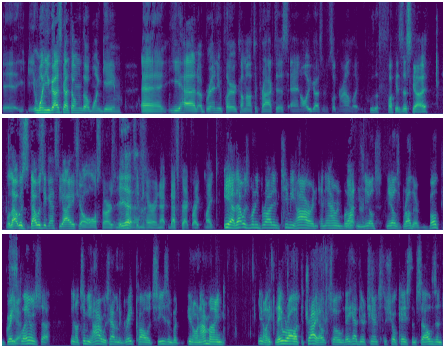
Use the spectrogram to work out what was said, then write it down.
it, when you guys got done with the one game and he had a brand new player come out to practice, and all you guys were just looking around like, "Who the fuck is this guy?" Well, that was that was against the IHL All Stars, and yeah. Timmy Harrer, and that, that's correct, right, Mike? Yeah, that was when he brought in Timmy Harrer and, and Aaron Broten, yeah. Neal's Neal's brother, both great yeah. players. Uh, you know, Timmy Harrer was having a great college season, but you know, in our mind, you know, they were all at the tryout, so they had their chance to showcase themselves, and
